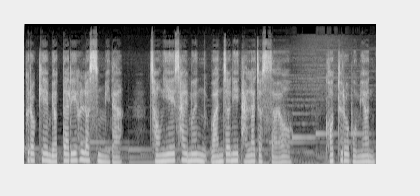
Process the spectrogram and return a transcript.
그렇게 몇 달이 흘렀습니다. 정의의 삶은 완전히 달라졌어요. 겉으로 보면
